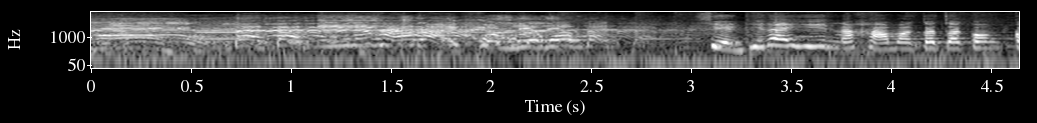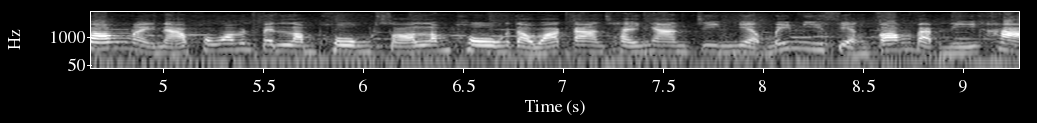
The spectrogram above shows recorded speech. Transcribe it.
แห้งแบตแบบนี้นะคะหลายคนเรียกว่าแบบเสียงที่ได้ยินนะคะ มันก็จะก้องๆหน่อยนะ เพราะว่ามันเป็นลำโพงซ้อนลำโพง แต่ว่าการใช้งานจริงเนี่ยไม่มีเสียงกล้องแบบนี้ค่ะ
